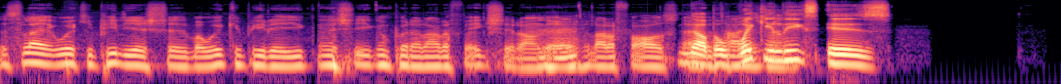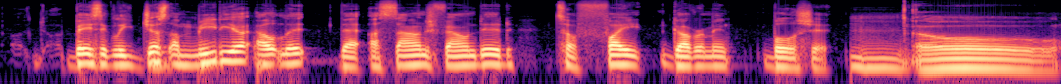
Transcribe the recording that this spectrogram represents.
It's like Wikipedia shit, but Wikipedia, you can shit, you can put a lot of fake shit on there, a lot of false. No, but. WikiLeaks is basically just a media outlet that Assange founded to fight government bullshit. Mhm. Oh.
